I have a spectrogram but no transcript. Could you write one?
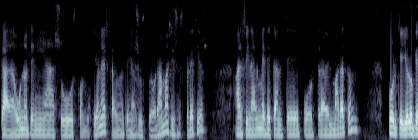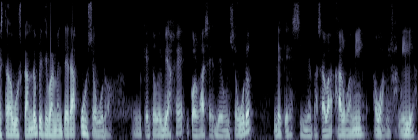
cada uno tenía sus condiciones, cada uno tenía sus programas y sus precios. Al final me decanté por Travel Marathon porque yo lo que estaba buscando principalmente era un seguro, que todo el viaje colgase de un seguro de que si me pasaba algo a mí o a mi familia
